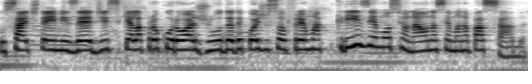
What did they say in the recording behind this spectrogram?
O site TMZ disse que ela procurou ajuda depois de sofrer uma crise emocional na semana passada.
